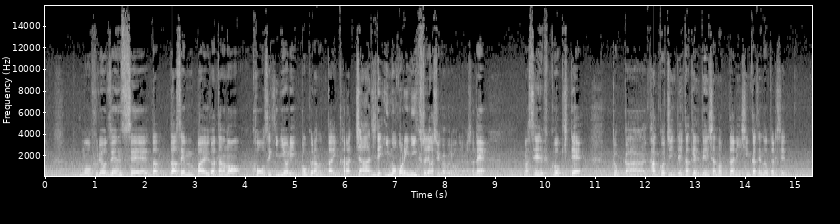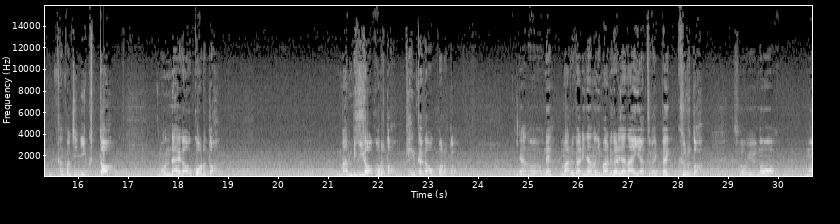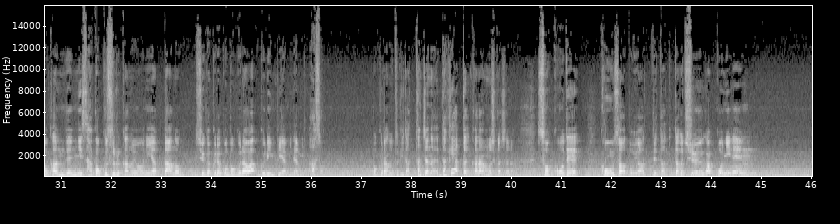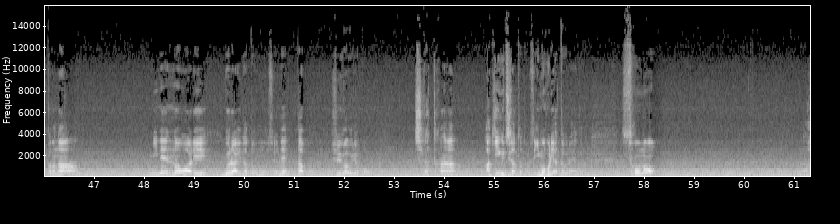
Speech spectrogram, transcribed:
もう不良全盛だった先輩方の功績により僕らの代からジャージで芋掘りに行くというのが修学旅行になりましたね、まあ、制服を着てどっか観光地に出かけて電車乗ったり新幹線乗ったりして観光地に行くと問題が起こると。万引きが起こると。喧嘩が起こると。であのね丸刈りなのに丸刈りじゃないやつがいっぱい来ると。そういうのをもう完全に鎖国するかのようにやったあの修学旅行僕らはグリーンピア南阿蘇。僕らの時だったんじゃない？だけやったんかな？もしかしたら。そこでコンサートをやってた。だから中学校2年かな？2年の終わりぐらいだと思うんですよね多分。修学旅行。違ったかな？秋口だったと思うんですよ。芋掘りやったぐらいやから。その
